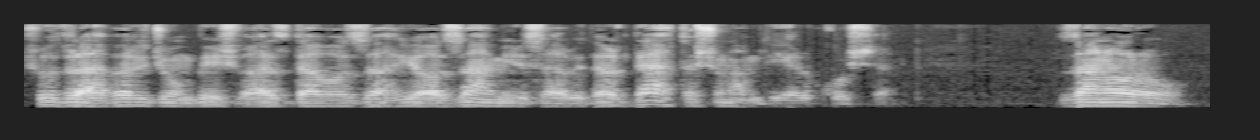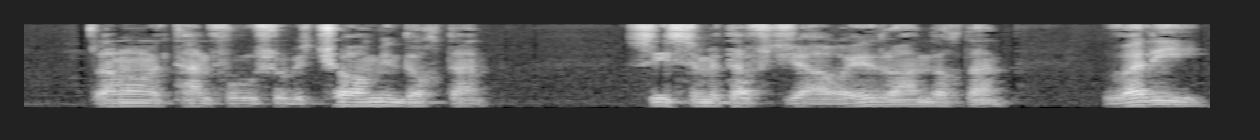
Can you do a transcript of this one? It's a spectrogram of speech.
شد رهبر جنبش و از دوازده یازده امیر سربدار ده تاشون هم دیگه رو کشتن. زنا رو زنان تنفروش رو به چاه مینداختن سیستم تفتیش عقاید رو انداختن. ولی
